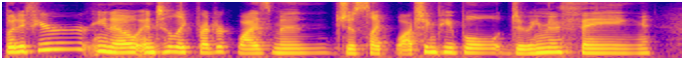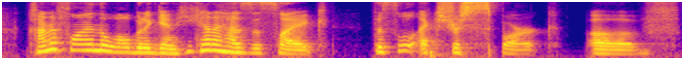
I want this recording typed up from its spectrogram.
But if you're, you know, into like Frederick Wiseman, just like watching people doing their thing, kind of flying the wall. But again, he kind of has this like this little extra spark of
